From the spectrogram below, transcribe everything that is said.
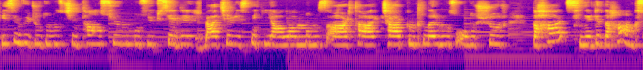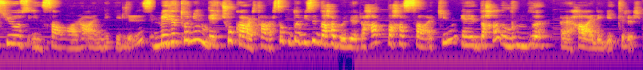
bizim vücudumuz için tansiyonumuz yükselir, bel çevresindeki yağlanmamız artar, çarpıntılarımız oluşur, daha sinirli, daha anksiyöz insanlar haline geliriz. Melatonin de çok artarsa bu da bizi daha böyle rahat, daha sakin, e, daha ılımlı e, hale getirir.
